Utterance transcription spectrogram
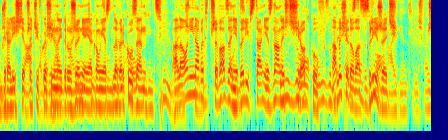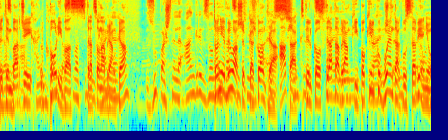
Graliście przeciwko silnej drużynie, jaką jest Leverkusen, ale oni nawet w przewadze nie byli w stanie znaleźć środków, aby się do was zbliżyć. Czy tym bardziej boli was stracona bramka? To nie była szybka kontra, atak, tylko strata bramki po kilku błędach w ustawieniu.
